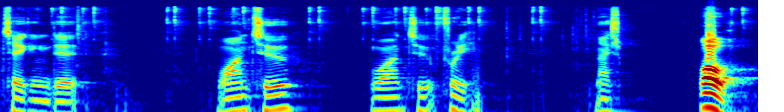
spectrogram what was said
taking the one, two, one, two, three. Nice. Whoa.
